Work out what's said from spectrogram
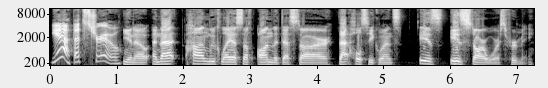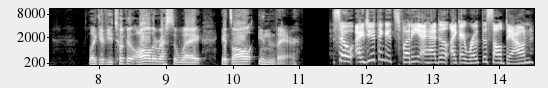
Yeah, that's true. You know, and that Han, Luke, Leia stuff on the Death Star, that whole sequence is is Star Wars for me. Like if you took it all the rest away, it's all in there. So I do think it's funny. I had to like I wrote this all down,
